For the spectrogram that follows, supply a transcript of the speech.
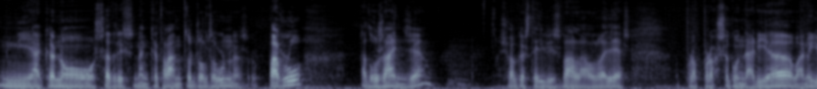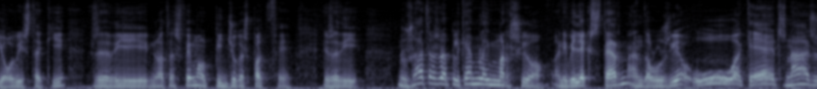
n'hi ha que no s'adrecen en català amb tots els alumnes. Parlo a dos anys, eh? Això a Castellbisbal, al Vallès però, però secundària, bueno, jo ho he vist aquí, és a dir, nosaltres fem el pitjor que es pot fer. És a dir, nosaltres apliquem la immersió a nivell extern, a Andalusia, uh, aquests, nas,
